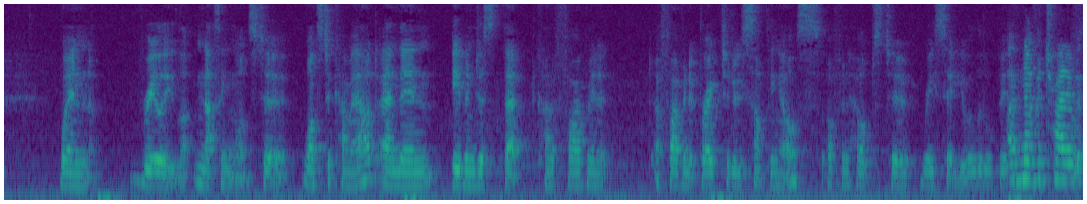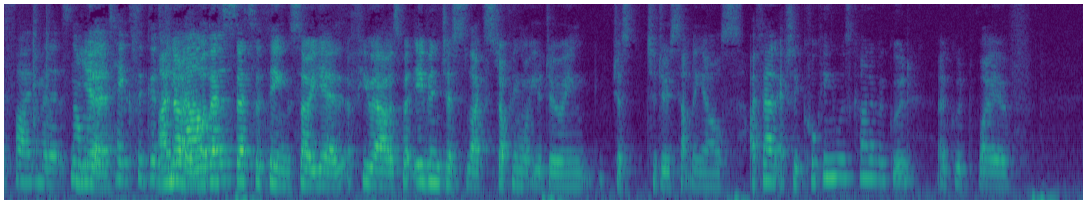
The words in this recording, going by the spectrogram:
when really like, nothing wants to wants to come out, and then even just that kind of five minute a five minute break to do something else often helps to reset you a little bit. I've never tried it with five minutes. Normally Yeah. it takes a good I know. hours. Well, that's that's the thing. So yeah, a few hours, but even just like stopping what you're doing just to do something else. I found actually cooking was kind of a good a good way of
